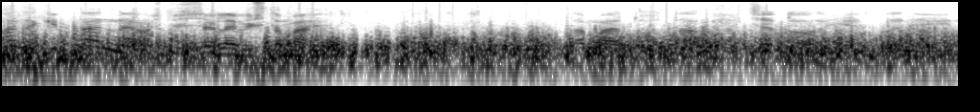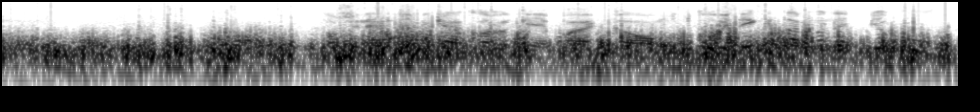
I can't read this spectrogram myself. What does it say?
Ainakin tänne asti selvisi tämä, tämä tuota, Zetori, että niin. Tosin ei mikään korkea paikka on, mutta kuitenkin tämmönen joku,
